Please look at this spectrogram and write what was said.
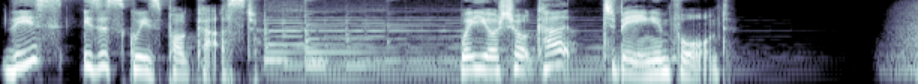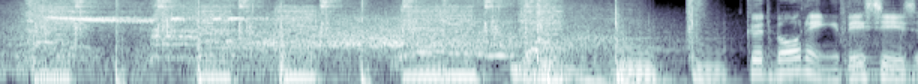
This is a Squiz podcast. We're your shortcut to being informed. Good morning. This is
